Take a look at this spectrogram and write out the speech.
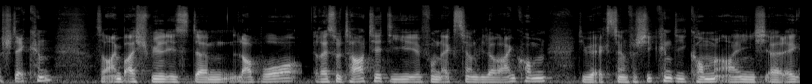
stecken. So ein Beispiel ist ähm, Laborresultate, die von extern wieder reinkommen, die wir extern verschicken, die kommen eigentlich äh,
